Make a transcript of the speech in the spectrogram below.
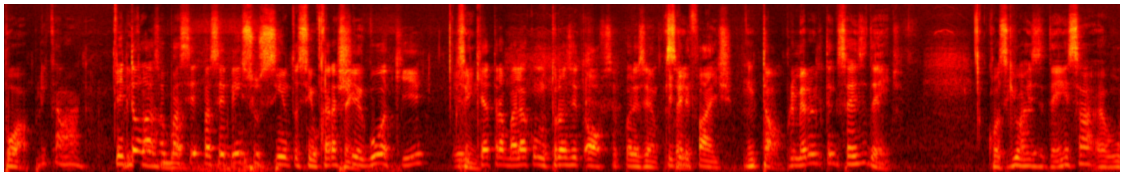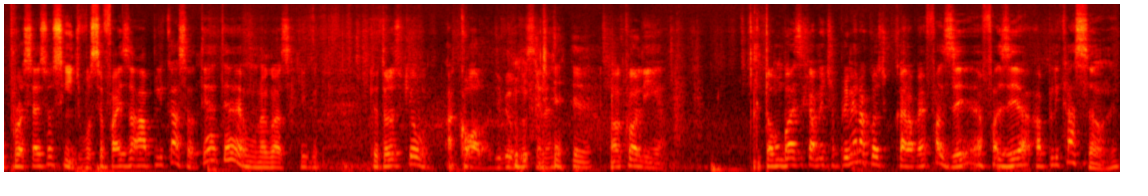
pô, aplica lá. Então, lá, só pra ser, ser bem sucinto, assim, o cara Sim. chegou aqui, ele Sim. quer trabalhar como transit officer, por exemplo. O que, que ele faz? Então, primeiro ele tem que ser residente. Conseguiu a residência, é, o processo é o seguinte: você faz a aplicação. Tem até um negócio aqui que- eu trouxe que eu. A cola, digamos assim, né? Uma colinha. Então, basicamente, a primeira coisa que o cara vai fazer é fazer a aplicação, né?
